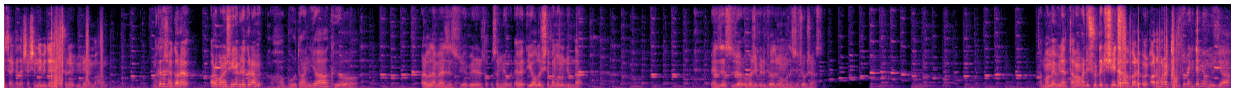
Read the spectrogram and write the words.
Neyse arkadaşlar şimdi bir de şöyle yürüyelim bakalım. Arkadaşlar gara arabanın şeyine bile gram. Aha buradan yağ akıyor. Arabadan benzin sürüyor. Birileri toplasam iyi olur. Evet iyi olur işte ben onu diyorum da. Benzin sızıyor. Ufacık bir ülke olmadığı için çok şanslıyım. Tamam evlat tamam hadi şuradaki şeyleri al bari. Arabanın kaputuna gidemiyor muyuz ya?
